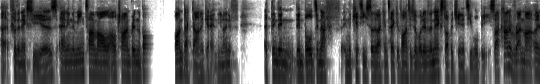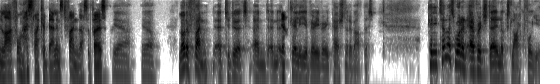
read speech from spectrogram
uh, for the next few years. And in the meantime, I'll, I'll try and bring the bond back down again. You know, and if it then, then then builds enough in the kitty so that I can take advantage of whatever the next opportunity will be. So I kind of run my own life almost like a balanced fund, I suppose. Yeah, yeah, a lot of fun uh, to do it, and and yep. clearly you're very very passionate about this. Can you tell us what an average day looks like for you?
